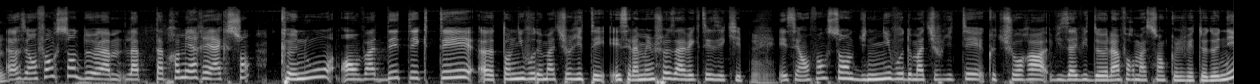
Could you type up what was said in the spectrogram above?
Alors, c'est en fonction de ta première réaction que nous, on va détecter euh, ton niveau de maturité. Et c'est la même chose avec tes équipes. Mmh. Et c'est en fonction du niveau de maturité que tu auras vis-à-vis de l'information que je vais te donner.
